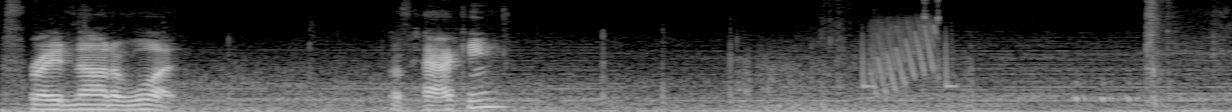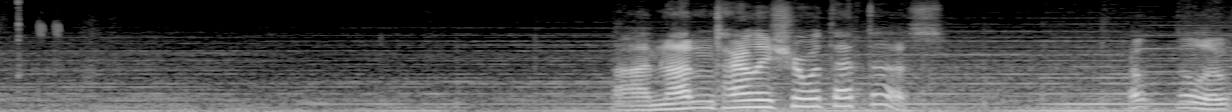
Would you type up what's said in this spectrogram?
Afraid not of what? Of hacking? I'm not entirely sure what that does. Oh, hello.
